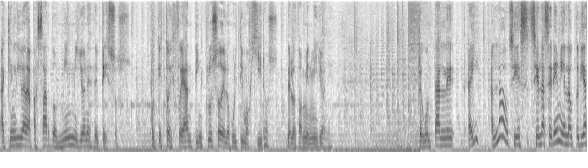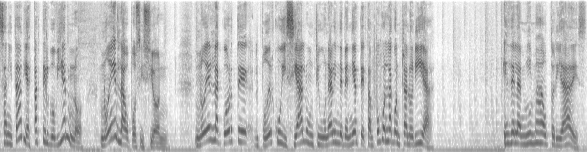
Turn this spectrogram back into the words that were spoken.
a quién le iban a pasar dos mil millones de pesos, porque esto fue antes incluso de los últimos giros de los dos mil millones. Preguntarle ahí, al lado, si es, si es la Seremia, es la autoridad sanitaria, es parte del gobierno, no es la oposición. No es la Corte, el Poder Judicial, un tribunal independiente, tampoco es la Contraloría es de las mismas autoridades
